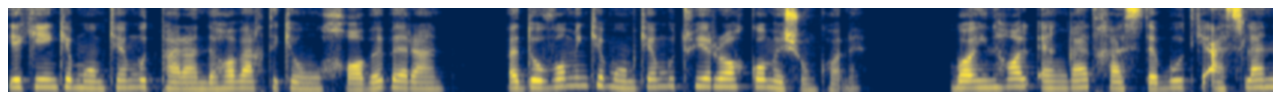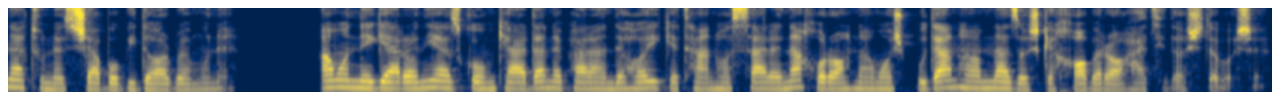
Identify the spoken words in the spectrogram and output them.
یکی این که ممکن بود پرنده ها وقتی که اون خوابه برن و دوم این که ممکن بود توی راه گمشون کنه. با این حال انقدر خسته بود که اصلا نتونست شب و بیدار بمونه. اما نگرانی از گم کردن پرنده هایی که تنها سر نخ و راهنماش بودن هم نذاشت که خواب راحتی داشته باشه.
